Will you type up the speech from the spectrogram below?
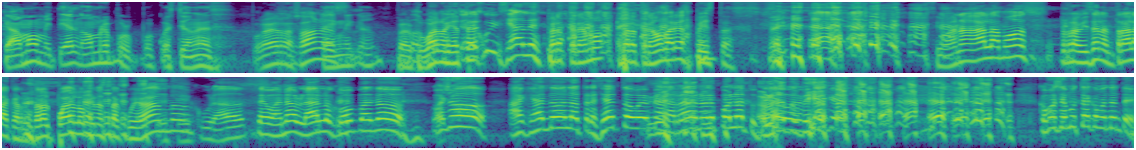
Que vamos a omitir el nombre por, por cuestiones Por varias razones. técnicas. Pero Por- pues, bueno, por ya te, judiciales. pero tenemos, pero tenemos varias pistas. Si van a Álamos, revisen la entrada a la carretera al pueblo, quién está Qué cuidando. curado. Te van a hablar los compas, ¿no? Coño, aquí ando en la 300, güey. Me agarraron, no le ponlo a tu Habla tío, a tu güey. ¿Cómo se llama usted, comandante?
